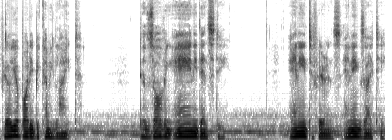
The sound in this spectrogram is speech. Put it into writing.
Feel your body becoming light, dissolving any density, any interference, any anxiety,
